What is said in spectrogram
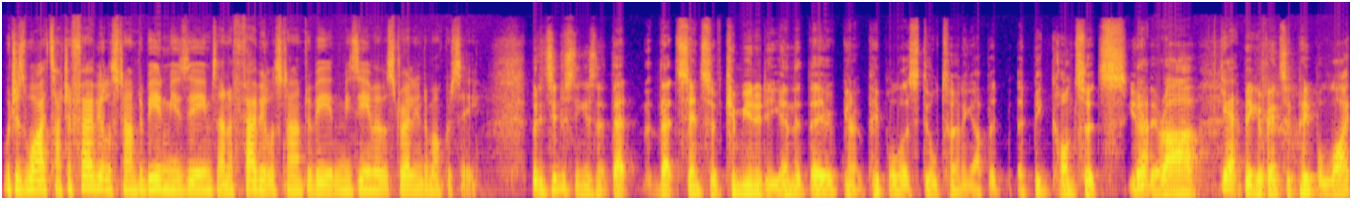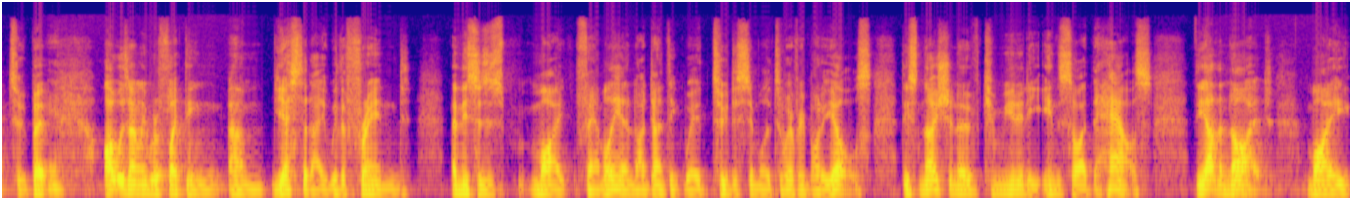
which is why it's such a fabulous time to be in museums and a fabulous time to be in the Museum of Australian Democracy. But it's interesting, isn't it, that that sense of community and that they, you know, people are still turning up at, at big concerts. You know, there are yeah. big events that people like to. But yeah. I was only reflecting um, yesterday with a friend, and this is my family, and I don't think we're too dissimilar to everybody else. This notion of community inside the house. The other night, my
